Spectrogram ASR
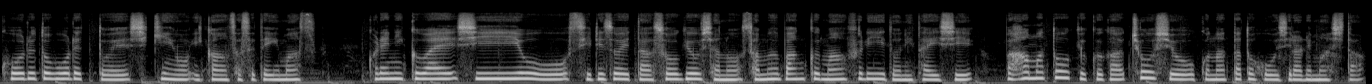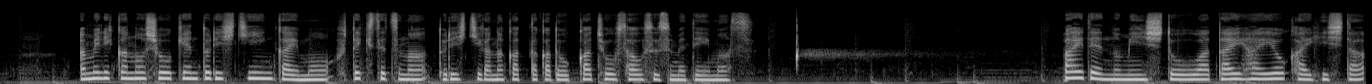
コールドウォレットへ資金を移管させています。これに加え CEO を退いた創業者のサム・バンク・マンフリードに対しバハマ当局が聴取を行ったと報じられました。アメリカの証券取引委員会も不適切な取引がなかったかどうか調査を進めています。バイデンの民主党は大敗を回避した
